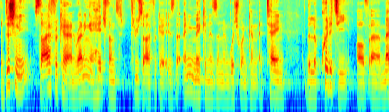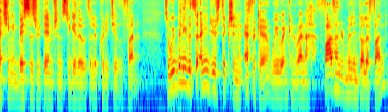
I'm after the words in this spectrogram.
Additionally, South Africa and running a hedge fund th- through South Africa is the only mechanism in which one can attain the liquidity of uh, matching investors' redemptions together with the liquidity of the fund. So we believe it's the only jurisdiction in Africa where one can run a $500 million fund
